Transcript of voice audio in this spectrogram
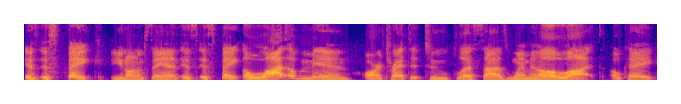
is is fake. You know what I'm saying? It's it's fake. A lot of men are attracted to plus size women. A lot. Okay.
